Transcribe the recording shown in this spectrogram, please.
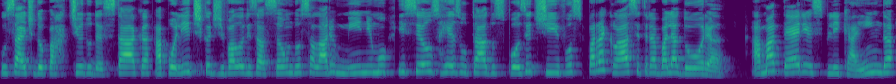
o site do partido destaca a política de valorização do salário mínimo e seus resultados positivos para a classe trabalhadora. A matéria explica ainda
